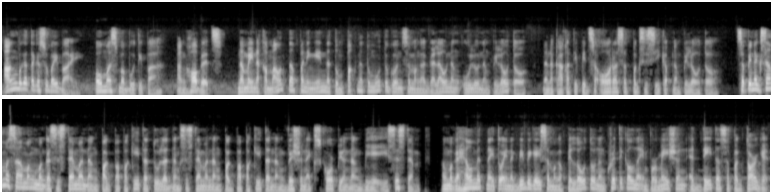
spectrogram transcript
Ang mga taga-subaybay, o mas mabuti pa, ang hobbits, na may nakamount na paningin na tumpak na tumutugon sa mga galaw ng ulo ng piloto na nakakatipid sa oras at pagsisikap ng piloto. Sa pinagsama-samang mga sistema ng pagpapakita tulad ng sistema ng pagpapakita ng Vision X Scorpion ng BAE system, ang mga helmet na ito ay nagbibigay sa mga piloto ng critical na information at data sa pag-target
